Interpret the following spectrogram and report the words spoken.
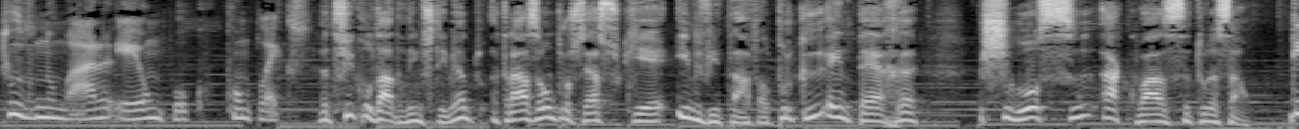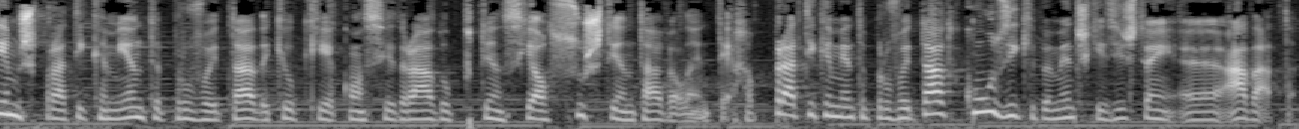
tudo no mar é um pouco complexo. A dificuldade de investimento atrasa um processo que é inevitável, porque em terra chegou-se à quase saturação temos praticamente aproveitado aquilo que é considerado o potencial sustentável em terra. Praticamente aproveitado com os equipamentos que existem uh, à data.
